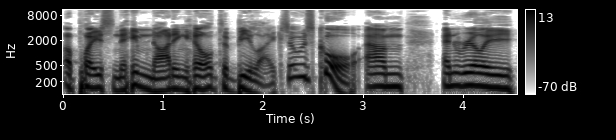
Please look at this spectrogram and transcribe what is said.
a place named Notting Hill to be like. So it was cool, um, and really,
